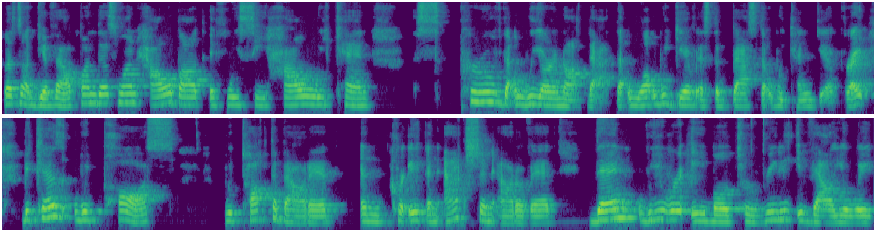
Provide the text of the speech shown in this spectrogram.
Let's not give up on this one. How about if we see how we can prove that we are not that, that what we give is the best that we can give, right? Because we pause, we talked about it, and create an action out of it, then we were able to really evaluate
